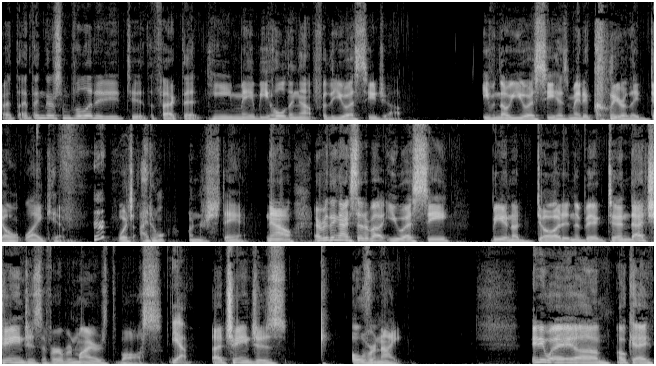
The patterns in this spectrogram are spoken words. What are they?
I, I think there's some validity to the fact that he may be holding out for the USC job, even though USC has made it clear they don't like him, which I don't understand. Now, everything I said about USC being a dud in the Big Ten that changes if Urban Meyer's the boss. Yeah. That changes overnight. Anyway, um, okay.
